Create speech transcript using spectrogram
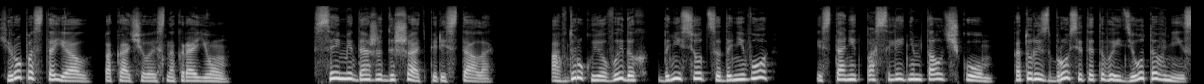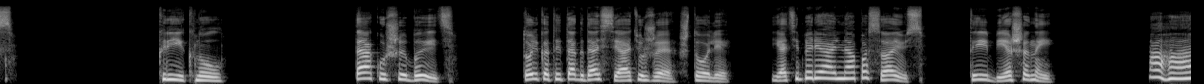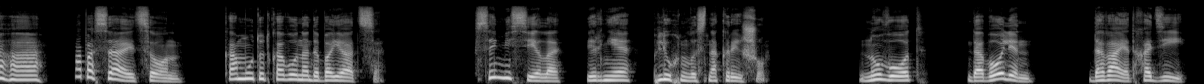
Хиро постоял, покачиваясь на краю. Сэмми даже дышать перестала. А вдруг ее выдох донесется до него и станет последним толчком, который сбросит этого идиота вниз. Крикнул. «Так уж и быть. Только ты тогда сядь уже, что ли. Я тебя реально опасаюсь. Ты бешеный». «Ага, ага, опасается он. Кому тут кого надо бояться?» Сэмми села, вернее, плюхнулась на крышу. «Ну вот, доволен? Давай, отходи».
